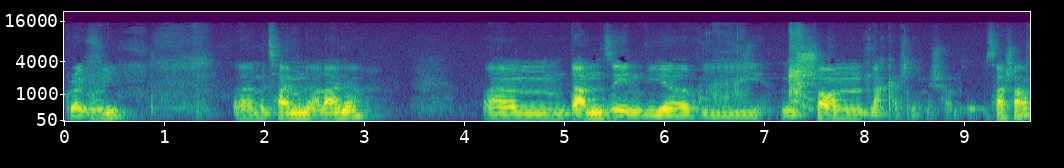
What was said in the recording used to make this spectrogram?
Gregory äh, mit Simon alleine. Ähm, dann sehen wir, wie Michonne, nach Quatsch, nicht Michonne, Sascha,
